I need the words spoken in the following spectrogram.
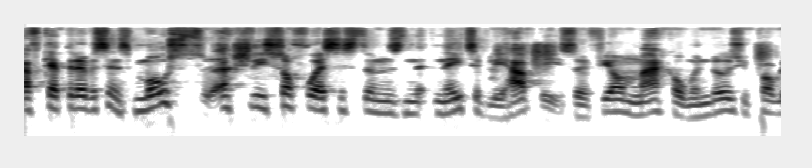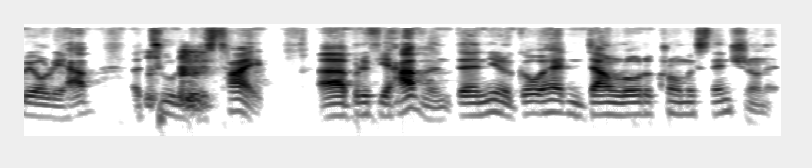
I've kept it ever since. Most actually software systems n- natively have these. So if you're on Mac or Windows, you probably already have a tool of this type. Uh, but if you haven't, then you know go ahead and download a Chrome extension on it.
